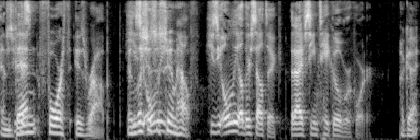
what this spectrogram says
and Just then fourth is Rob. And let's just only- assume health. He's the only other Celtic that I've seen take over a quarter. Okay.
